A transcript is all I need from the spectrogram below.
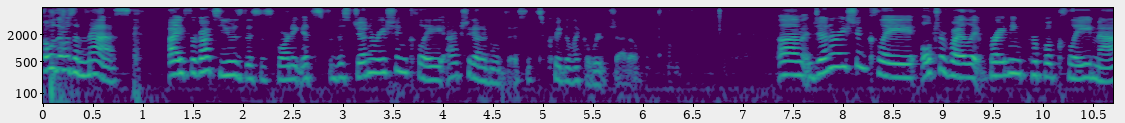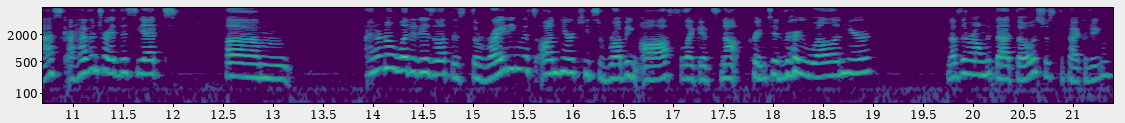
Oh, there was a mask. I forgot to use this this morning. It's for this Generation Clay. I actually gotta move this. It's creating like a weird shadow. Um, Generation Clay Ultraviolet Brightening Purple Clay Mask. I haven't tried this yet. Um, I don't know what it is about this. The writing that's on here keeps rubbing off, like it's not printed very well on here. Nothing wrong with that though, it's just the packaging.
